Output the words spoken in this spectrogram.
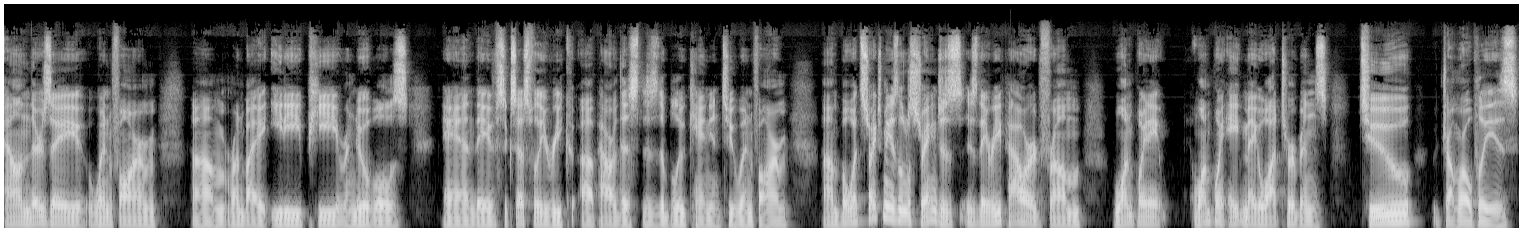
Alan, there's a wind farm um, run by EDP Renewables, and they've successfully repowered this. This is the Blue Canyon 2 wind farm. Um, but what strikes me as a little strange is, is they repowered from 1.8, 1.8 megawatt turbines to, drumroll please,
